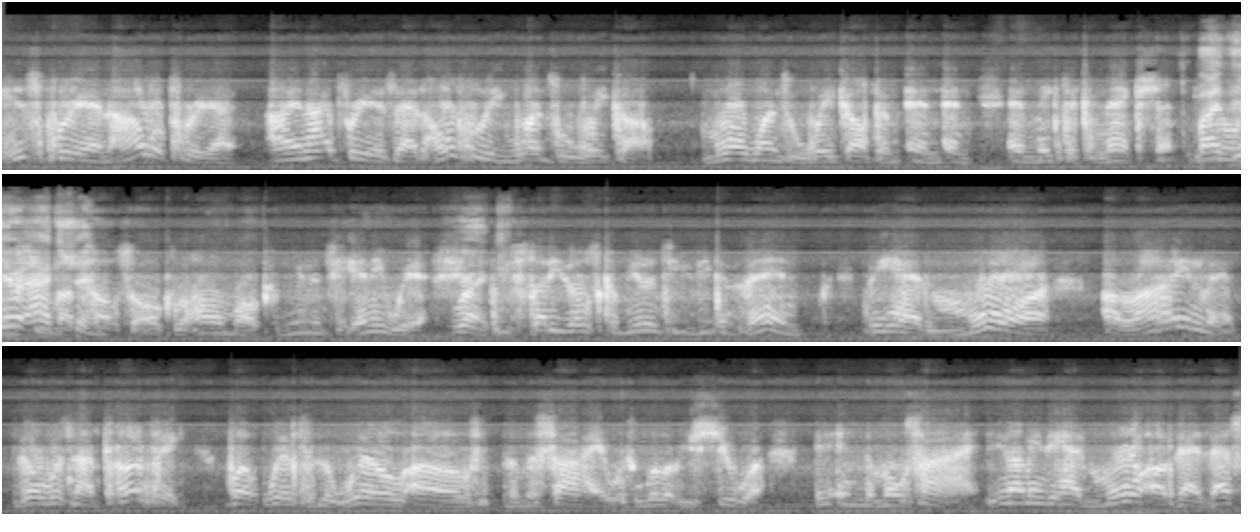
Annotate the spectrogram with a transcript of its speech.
his prayer and our prayer, I and I pray is that hopefully ones will wake up. More ones will wake up and, and, and, and make the connection. By You don't their action. Tulsa, Oklahoma, or community anywhere. Right. We study those communities even then. They had more alignment, though it was not perfect, but with the will of the Messiah, with the will of Yeshua in, in the Most High. You know what I mean? They had more of that. That's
